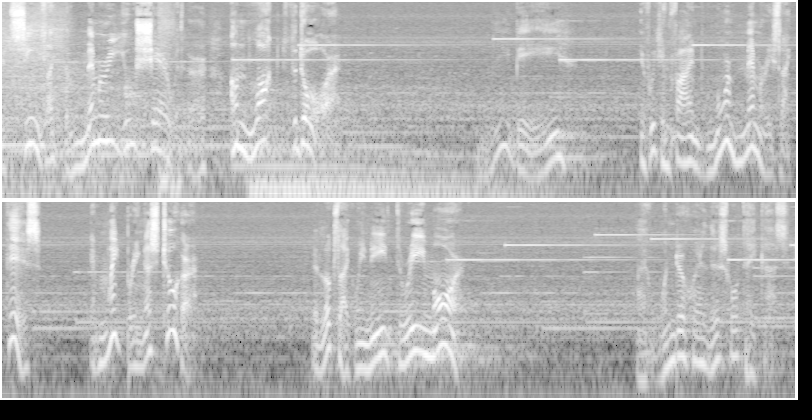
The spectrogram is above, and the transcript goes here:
It seems like the memory you share with her unlocked the door. Maybe if we can find more memories like this, it might bring us to her. It looks like we need three more. I wonder where this will take us.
